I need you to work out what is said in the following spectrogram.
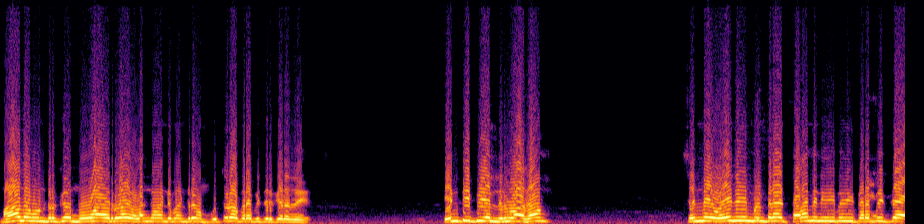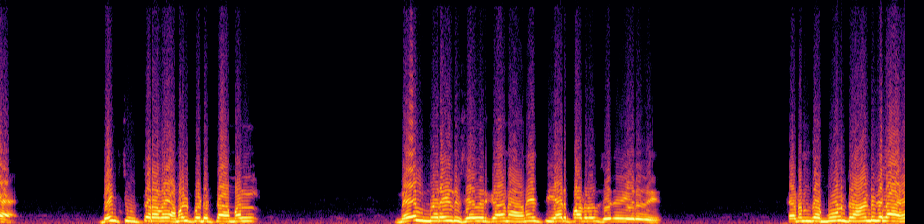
மாதம் ஒன்றுக்கு மூவாயிரம் ரூபாய் வழங்க வேண்டும் என்றும் உத்தரவு பிறப்பித்திருக்கிறது. என்டிபிஎல் நிர்வாகம் சென்னை உயர்நீதிமன்ற தலைமை நீதிபதி பிறப்பித்த பெஞ்ச் உத்தரவை அமல்படுத்தாமல் மேல்முறையீடு செய்வதற்கான அனைத்து ஏற்பாடுகளும் செய்து வருகிறது கடந்த மூன்று ஆண்டுகளாக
